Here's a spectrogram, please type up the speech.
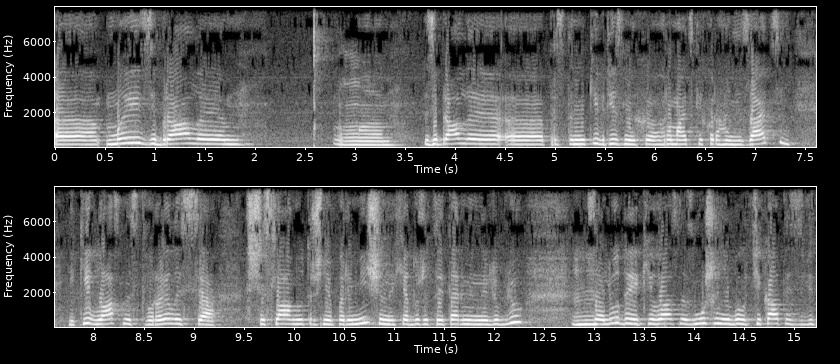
Е, Ми зібрали. Зібрали е, представників різних громадських організацій, які власне створилися з числа внутрішньопереміщених. Я дуже цей термін не люблю. Це люди, які власне змушені були тікати від,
